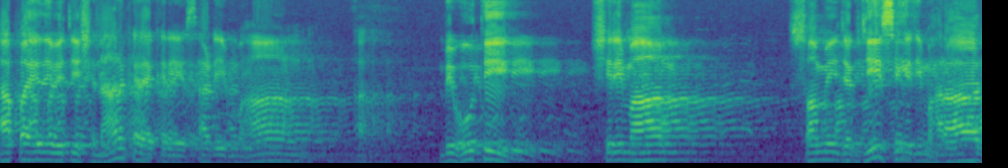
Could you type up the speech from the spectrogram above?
ਆਪਾਂ ਇਹਦੇ ਵਿੱਚ ਇਸ਼ਨਾਨ ਕਰਿਆ ਕਰੀਏ, ਸਾਡੀ ਮਹਾਨ ਵਿਭੂਤੀ ਸ਼੍ਰੀਮਾਨ ਸਵਾਮੀ ਜਗਜੀਤ ਸਿੰਘ ਜੀ ਮਹਾਰਾਜ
